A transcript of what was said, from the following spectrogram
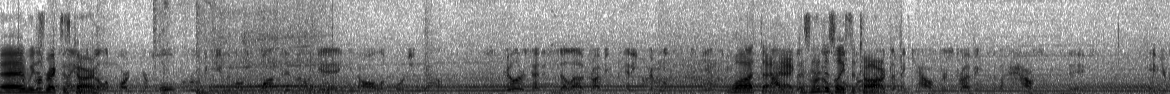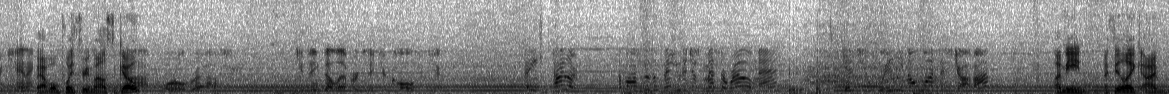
And we just wrecked his car. Fell apart and your whole crew became the most wanted little gang in all of Fortune Valley. Miller's had to sell out driving petty criminals to make ends meet. What the I've heck? This guy just likes to talk. rumors That McAlister's driving for the house these days. And your mechanic? We have 1.3 miles to go. Ah, poor. You think they'll ever take your calls again? Hey, Tyler, the boss doesn't pay you to just mess around, man. Guess you really don't want this job, huh? I mean, I feel like I'm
